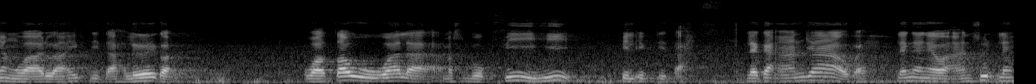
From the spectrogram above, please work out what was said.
ยังว่าดูอาอิฟติตาเลยก่อนว่าเต้าวะละมัสบุกฟีฮิฟิลอิฟติตา แล้วก็อ่านยาวไป แล้วไงไงว่าอ่านสุดเลย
